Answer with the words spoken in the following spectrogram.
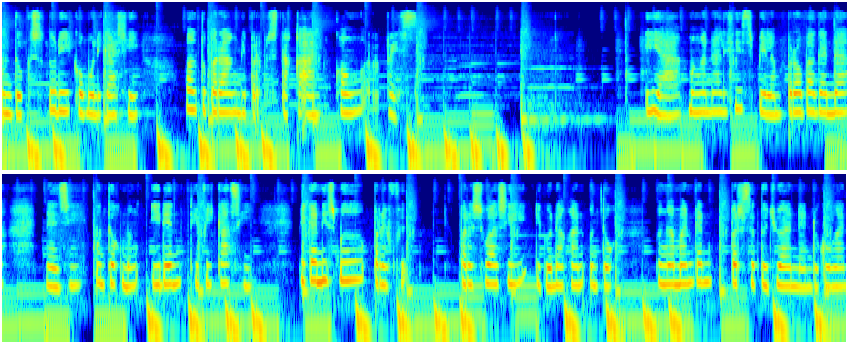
untuk studi komunikasi waktu perang di perpustakaan Kongres. Ia menganalisis film propaganda Nazi untuk mengidentifikasi mekanisme persuasi digunakan untuk mengamankan persetujuan dan dukungan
